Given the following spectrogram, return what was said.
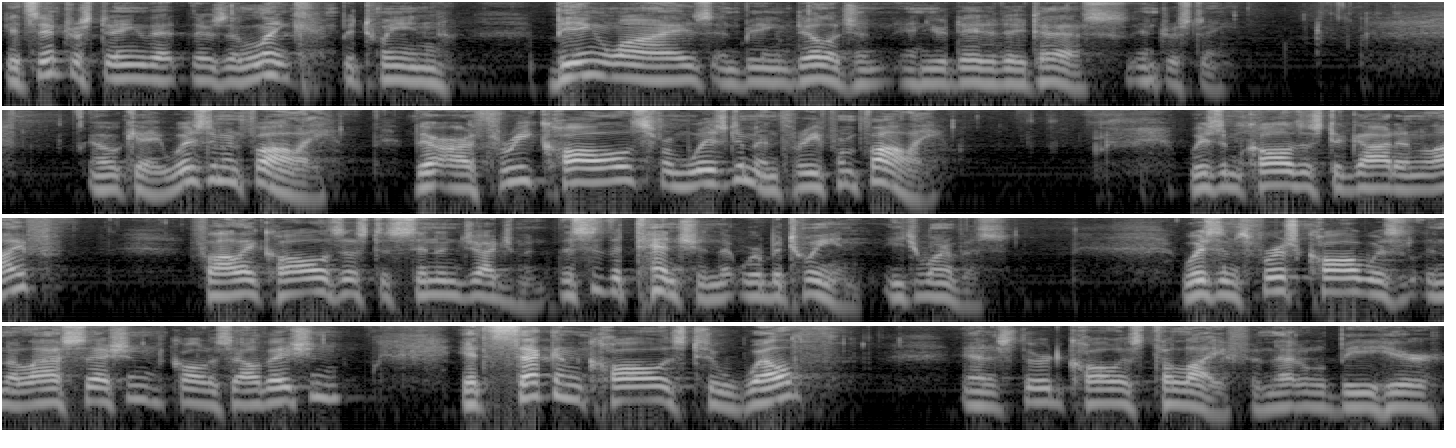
It's interesting that there's a link between being wise and being diligent in your day to day tasks. Interesting. Okay, wisdom and folly. There are three calls from wisdom and three from folly. Wisdom calls us to God and life. Folly calls us to sin and judgment. This is the tension that we're between, each one of us. Wisdom's first call was in the last session, called to salvation. Its second call is to wealth, and its third call is to life, and that will be here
